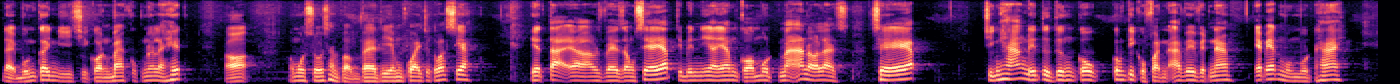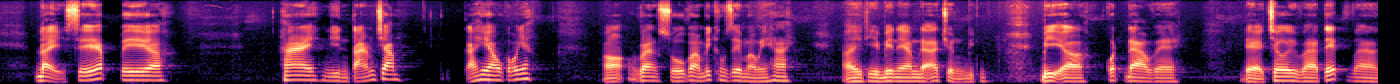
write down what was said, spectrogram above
đẩy 4 kênh thì chỉ còn 3 cục nữa là hết. Đó, có một số sản phẩm về thì em quay cho các bác xem. Hiện tại à, về dòng CF thì bên nhà em có một mã đó là CF chính hãng đến từ tương công ty cổ phần AV Việt Nam FS112 đẩy CFP 2800 cá heo các bác nhé đó vang số và mic không dây M12 Đấy, thì bên em đã chuẩn bị bị uh, quất đào về để chơi và Tết và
